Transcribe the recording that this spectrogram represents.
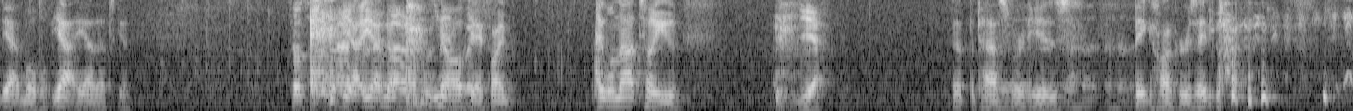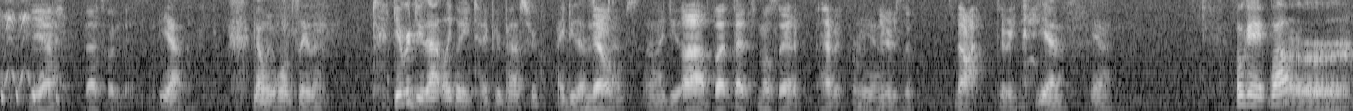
yeah. Mobile. Yeah, yeah. That's good. Don't say yeah, yeah. No, out loud on the stream, no. Okay, please. fine. I will not tell you Yeah. that the password is Big Honkers eighty one. Yeah. That's what it is. Yeah. No, we won't say that. Do you ever do that, like when you type your password? I do that no. sometimes. Oh, I do. Uh, but that's mostly out of habit from Yeah. years of not doing that. Yeah, yeah. Okay, well,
